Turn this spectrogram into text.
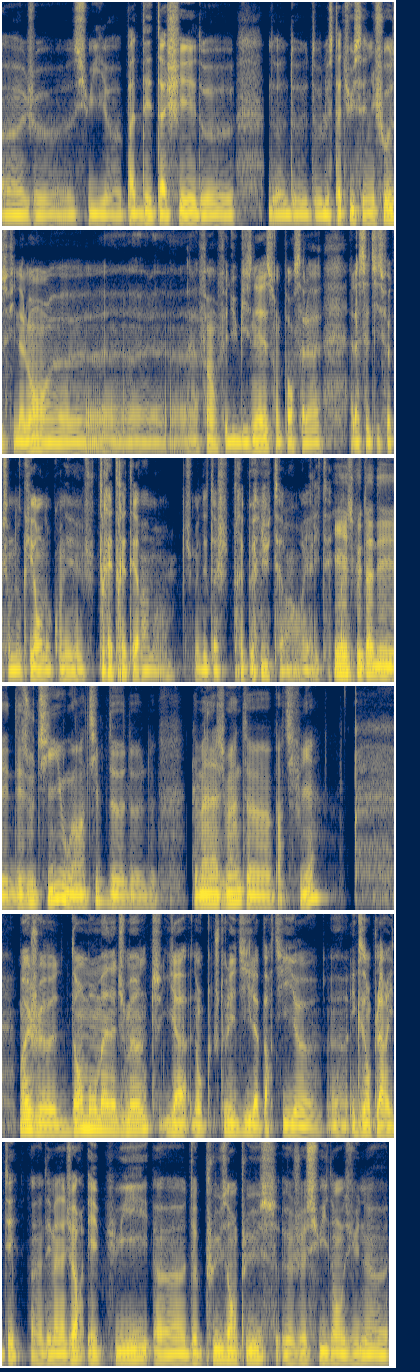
Euh, je suis euh, pas détaché de, le statut, c'est une chose finalement. Euh, à la fin, on fait du business, on pense à la, satisfaction de nos clients. Donc on est très très terrain, moi. Je me détache très peu du terrain en réalité. Et est-ce que tu as des, outils ou un type de management euh, particulier? Moi, je, dans mon management, il y a, donc, je te l'ai dit, la partie euh, euh, exemplarité euh, des managers. Et puis, euh, de plus en plus, euh, je suis dans, une,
